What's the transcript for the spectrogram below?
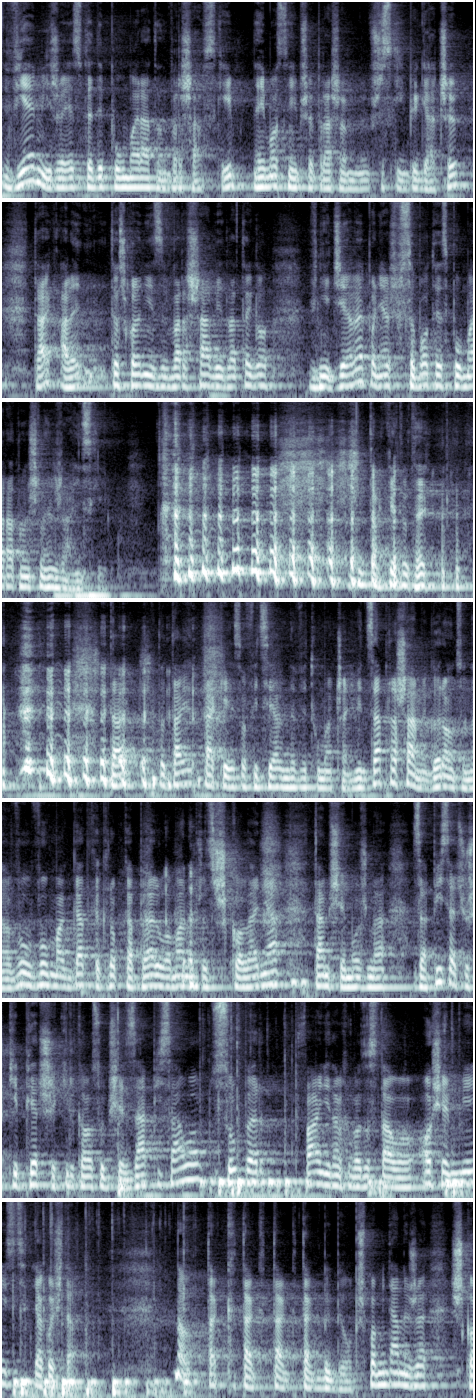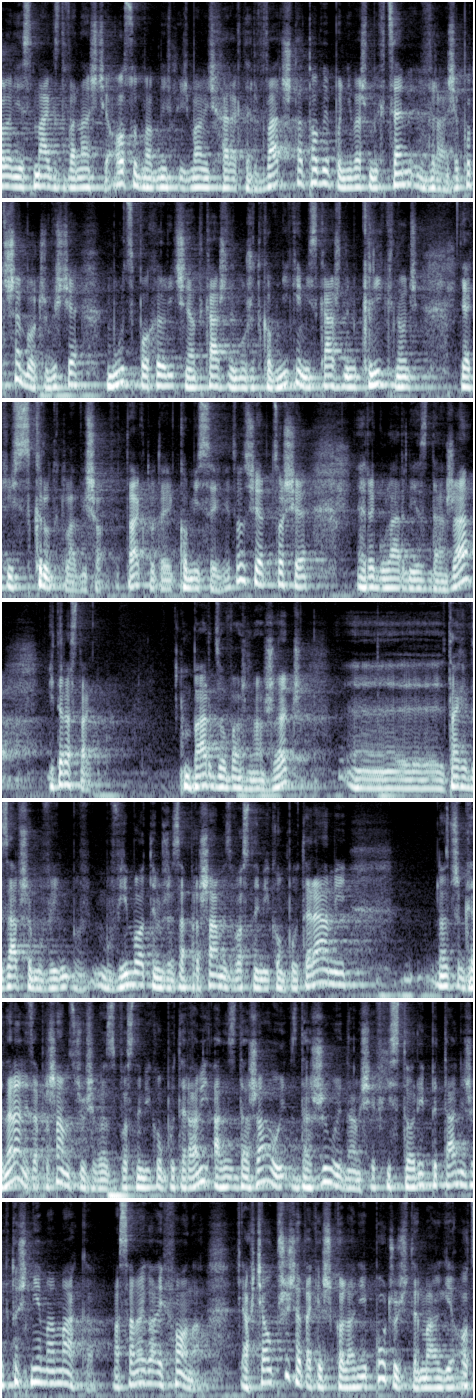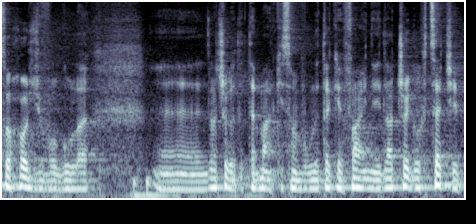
Wiem, że jest wtedy półmaraton warszawski. Najmocniej przepraszam wszystkich biegaczy, tak? ale to szkolenie jest w Warszawie, dlatego w niedzielę, ponieważ w sobotę jest półmaraton ślężański. Takie tutaj. to ta, takie jest oficjalne wytłumaczenie. Więc zapraszamy gorąco na www.magatka.pl łamane przez szkolenia. Tam się można zapisać. Już pierwsze kilka osób się zapisało. Super, fajnie, tam chyba zostało 8 miejsc, jakoś tak. No, tak, tak, tak, tak by było. Przypominamy, że szkolenie jest maks 12 osób, ma mieć, ma mieć charakter warsztatowy, ponieważ my chcemy w razie potrzeby oczywiście móc pochylić się nad każdym użytkownikiem i z każdym kliknąć jakiś skrót klawiszowy, tak, tutaj komisyjnie, to się, co się regularnie zdarza. I teraz tak, bardzo ważna rzecz. Yy, tak jak zawsze mówi, mówimy o tym, że zapraszamy z własnymi komputerami. No, znaczy generalnie zapraszamy oczywiście z własnymi komputerami, ale zdarzały, zdarzyły nam się w historii pytanie, że ktoś nie ma Maca, ma samego iPhone'a. A chciał przyjść na takie szkolenie i poczuć tę magię, o co chodzi w ogóle, yy, dlaczego te, te Maki są w ogóle takie fajne i dlaczego chcecie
